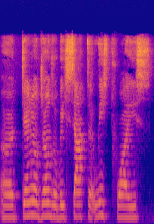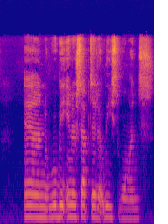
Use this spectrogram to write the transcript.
uh, Daniel Jones will be sacked at least twice and will be intercepted at least once.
